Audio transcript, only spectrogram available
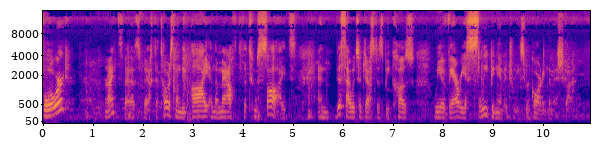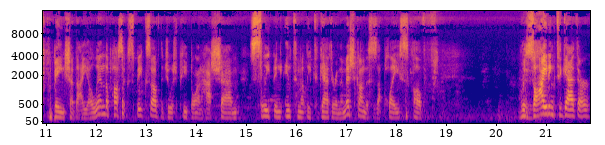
forward, right? That is the eye and the mouth to the two sides. And this, I would suggest, is because we have various sleeping imageries regarding the Mishkan. Bein Shaddai Yolin, the Pasuk speaks of, the Jewish people and Hashem sleeping intimately together in the Mishkan. This is a place of residing together,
